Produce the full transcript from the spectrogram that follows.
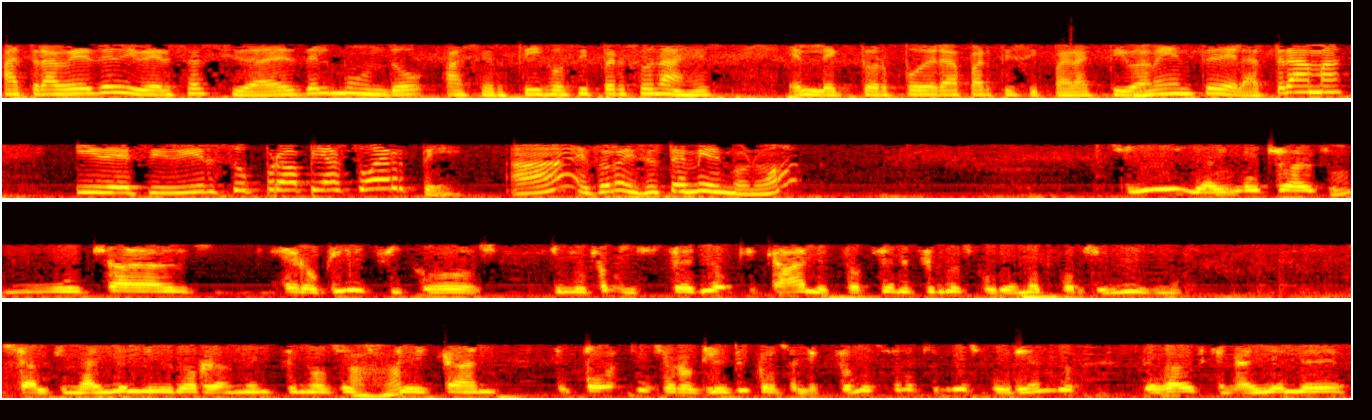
A través de diversas ciudades del mundo, acertijos y personajes, el lector podrá participar activamente de la trama y decidir su propia suerte. Ah, eso lo dice usted mismo, ¿no? Sí, y hay muchas, muchas jeroglíficos y mucho misterio que cada lector tiene que ir descubriendo por sí mismo. O sea, al final del libro realmente no se Ajá. explican todos estos jeroglíficos, el lector los tiene que ir descubriendo. Ya sabes que nadie lee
